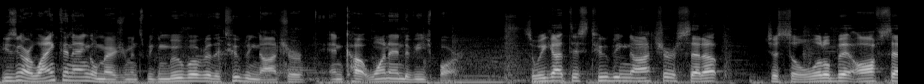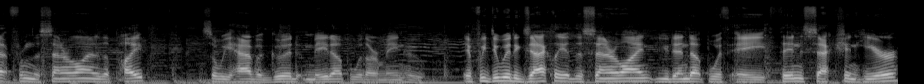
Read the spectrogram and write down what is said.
Using our length and angle measurements, we can move over the tubing notcher and cut one end of each bar. So we got this tubing notcher set up just a little bit offset from the center line of the pipe so we have a good made up with our main hoop. If we do it exactly at the center line, you'd end up with a thin section here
